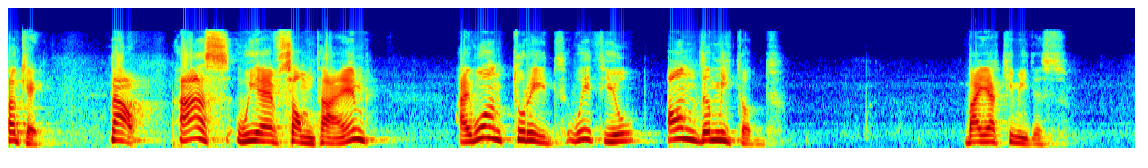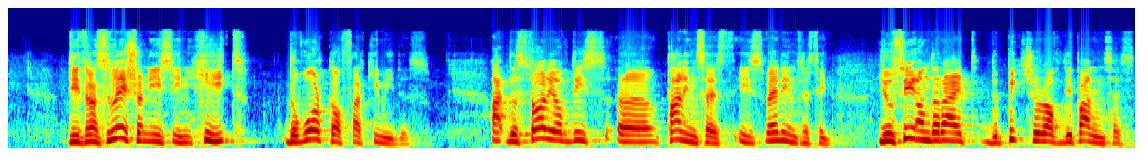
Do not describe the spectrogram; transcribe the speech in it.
Okay, now as we have some time, I want to read with you on the method by Archimedes. The translation is in Heath, the work of Archimedes. Uh, the story of this uh, palimpsest is very interesting. You see on the right the picture of the palimpsest.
